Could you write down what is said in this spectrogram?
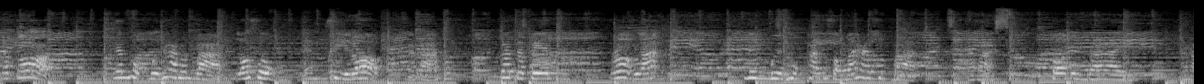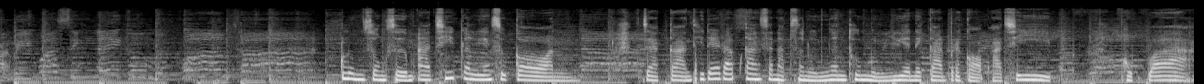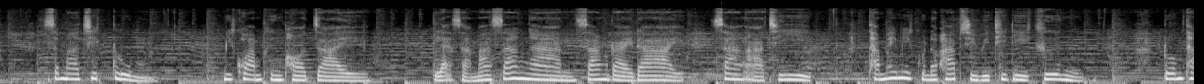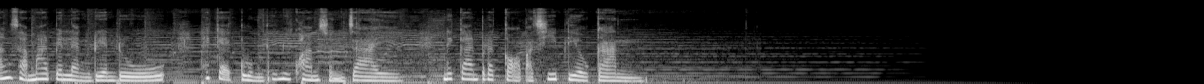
แล้วก็เงิน 65,000 บาท เราส่ง 4 รอบนะคะ ก็จะเป็นรอบละ 16,250 บาทนะคะต่อหนึ่งรายนะคะกลุ่มส่งเสริมอาชีพการเลี้ยงสุกร จากการที่ได้รับการสนับสนุนเงินทุนหมุนเวียนในการประกอบอาชีพ พบว่า สมาชิกกลุ่ม มีความพึงพอใจ และสามารถสร้างงาน สร้างรายได้ สร้างอาชีพทำให้มีคุณภาพชีวิตที่ดีขึ้น รวมทั้งสามารถเป็นแหล่งเรียนรู้ ให้แก่กลุ่มที่มีความสนใจ ในการประกอบอาชีพเดียวกัน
